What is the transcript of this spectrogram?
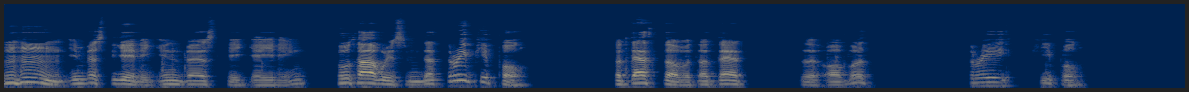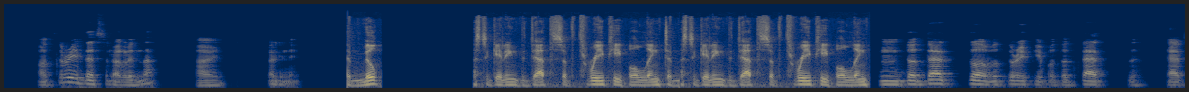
음, investigating, investigating. 조사하고 있습니다. Three people. The death of, the death of three people. 아, three deaths라 그랬나? 아, 헷갈리네. milk investigating the deaths of three people linked to investigating the deaths of three people linked 음, the death of three people. The death, death,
